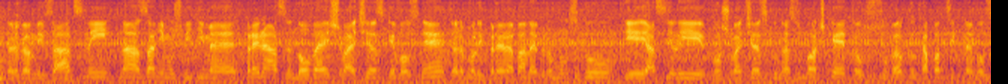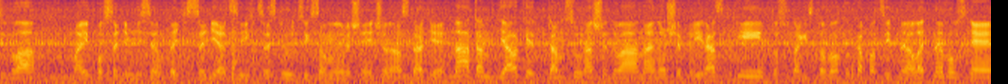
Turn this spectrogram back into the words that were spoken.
ktorý je veľmi vzácný. No a za ním už vidíme pre nás nové švajčiarske vozne, ktoré boli prerábané v Rumunsku. Tie jazdili vo Švajčiarsku na zubačke, to sú veľkokapacitné vozidla, majú po 75 sediacich cestujúcich, samozrejme ešte niečo na státe. No a tam ďalke, tam sú naše dva najnovšie prírastky, to sú takisto veľkokapacitné letné vozne,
